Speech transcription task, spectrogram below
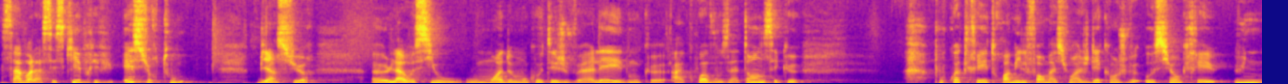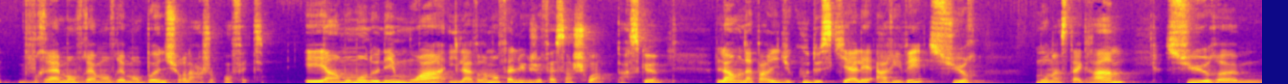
ça voilà, c'est ce qui est prévu. Et surtout, bien sûr, euh, là aussi où, moi de mon côté je veux aller et donc euh, à quoi vous attendre, c'est que pourquoi créer 3000 formations HD quand je veux aussi en créer une vraiment vraiment vraiment bonne sur l'argent en fait? Et à un moment donné, moi, il a vraiment fallu que je fasse un choix parce que là on a parlé du coup de ce qui allait arriver sur mon Instagram, sur, euh,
